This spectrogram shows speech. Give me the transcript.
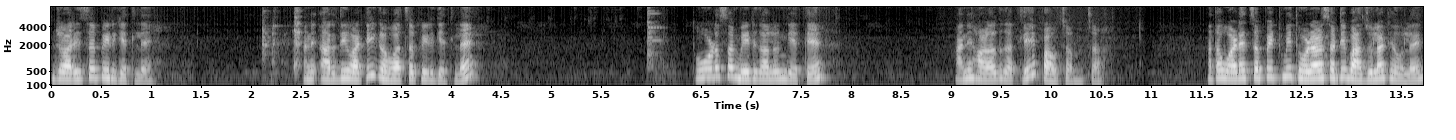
ज्वारीचं पीठ घेतलं आहे आणि अर्धी वाटी गव्हाचं पीठ घेतलं आहे थोडंसं मीठ घालून घेते. आणि हळद घातली पाव चमचा. आता वड्याचं पीठ मी थोड्या वेळासाठी बाजूला ठेवलं आहे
